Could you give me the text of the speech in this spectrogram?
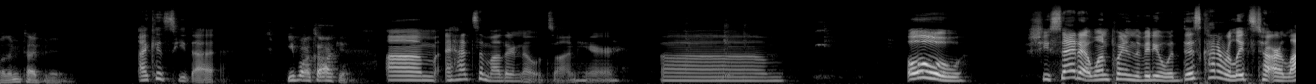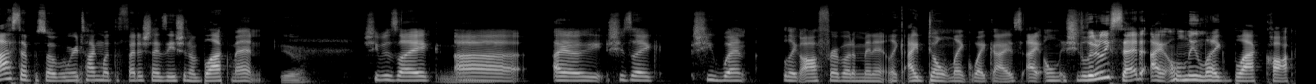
Oh, let me type it in. I could see that. Keep on talking. Um, I had some other notes on here. Um, oh, she said at one point in the video, "With this kind of relates to our last episode when we were talking about the fetishization of black men." Yeah. She was like, Mm. uh, I, she's like, she went like off for about a minute. Like, I don't like white guys. I only, she literally said, I only like black cock.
